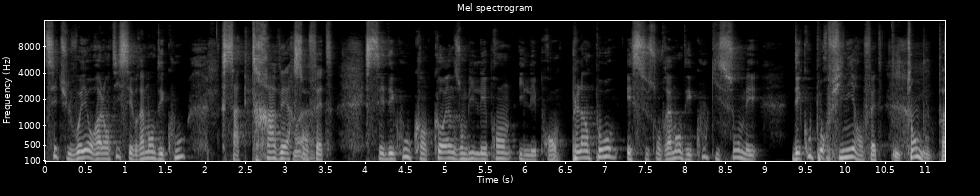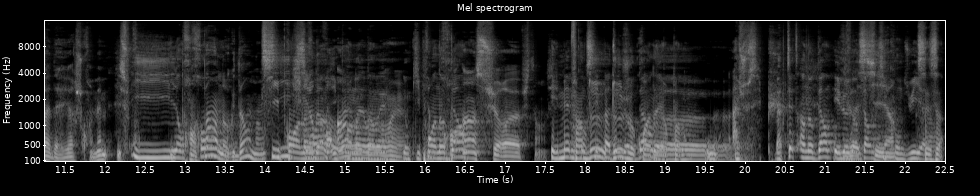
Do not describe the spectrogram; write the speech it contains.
tu sais, tu le voyais au ralenti, c'est vraiment des coups, ça traverse, Ouais. en fait. C'est des coups, quand Korean Zombie les prend, il les prend plein pot, et ce sont vraiment des coups qui sont, mais, des coups pour finir, en fait. Il tombe ou pas d'ailleurs, je crois même. Il, se- Il, il en prend, pas un knockdown. Hein. Si, il prend un knockdown, il prend un ouais, knockdown, ouais, ouais. Donc il Il prend un prend knockdown. un sur euh, putain. Et même Enfin, quand c'est deux, pas deux, je crois d'ailleurs. euh, Ou- Ah, je sais plus. bah, peut-être un knockdown et le knockdown qui hein. conduit. C'est à- ça.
